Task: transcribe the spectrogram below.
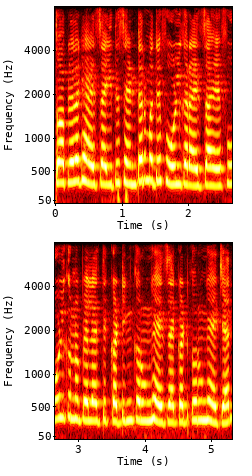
तो आपल्याला घ्यायचा आहे. इथे सेंटरमध्ये फोल्ड करायचा आहे. फोल्ड करून आपल्याला इथे कटिंग करून घ्यायचं आहे. कट करून घ्यायचे आहेत.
